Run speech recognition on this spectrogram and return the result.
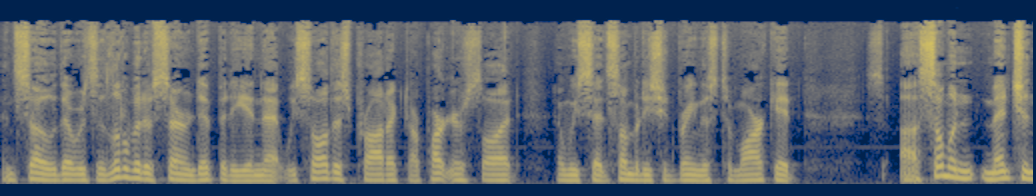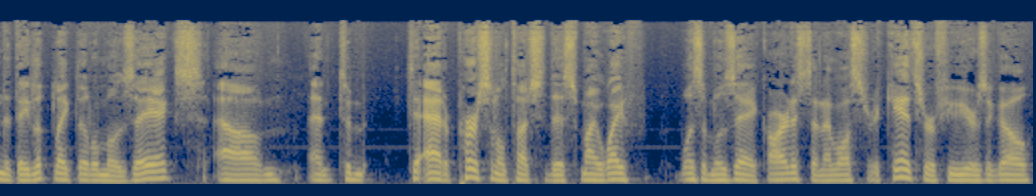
And so there was a little bit of serendipity in that we saw this product, our partners saw it, and we said somebody should bring this to market. Uh, someone mentioned that they looked like little mosaics. Um, and to, to add a personal touch to this, my wife was a mosaic artist, and I lost her to cancer a few years ago.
